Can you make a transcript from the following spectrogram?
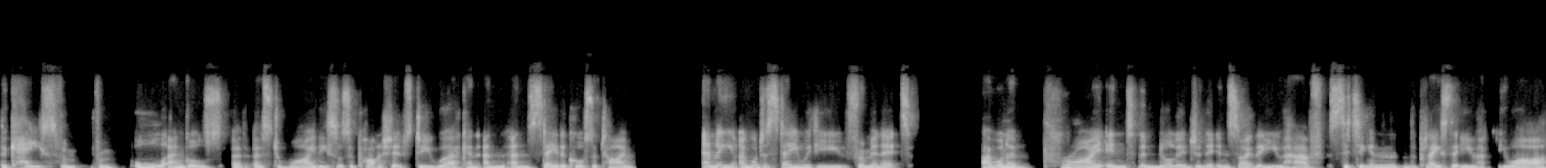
the case from from all angles of, as to why these sorts of partnerships do work and, and and stay the course of time. Emily, I want to stay with you for a minute I want to pry into the knowledge and the insight that you have sitting in the place that you you are.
